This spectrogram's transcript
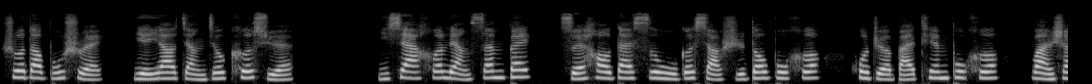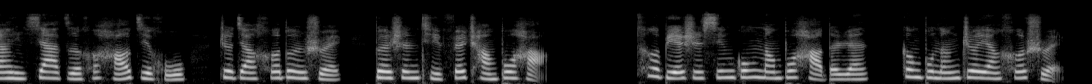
说到补水，也要讲究科学，一下喝两三杯。随后待四五个小时都不喝，或者白天不喝，晚上一下子喝好几壶，这叫喝顿水，对身体非常不好。特别是心功能不好的人，更不能这样喝水。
